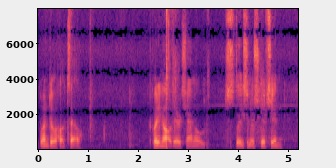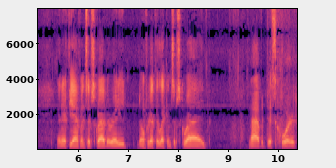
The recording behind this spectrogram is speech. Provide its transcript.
Going to a hotel. Putting all their channel links in the description. And if you haven't subscribed already, don't forget to like and subscribe. And I have a Discord,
